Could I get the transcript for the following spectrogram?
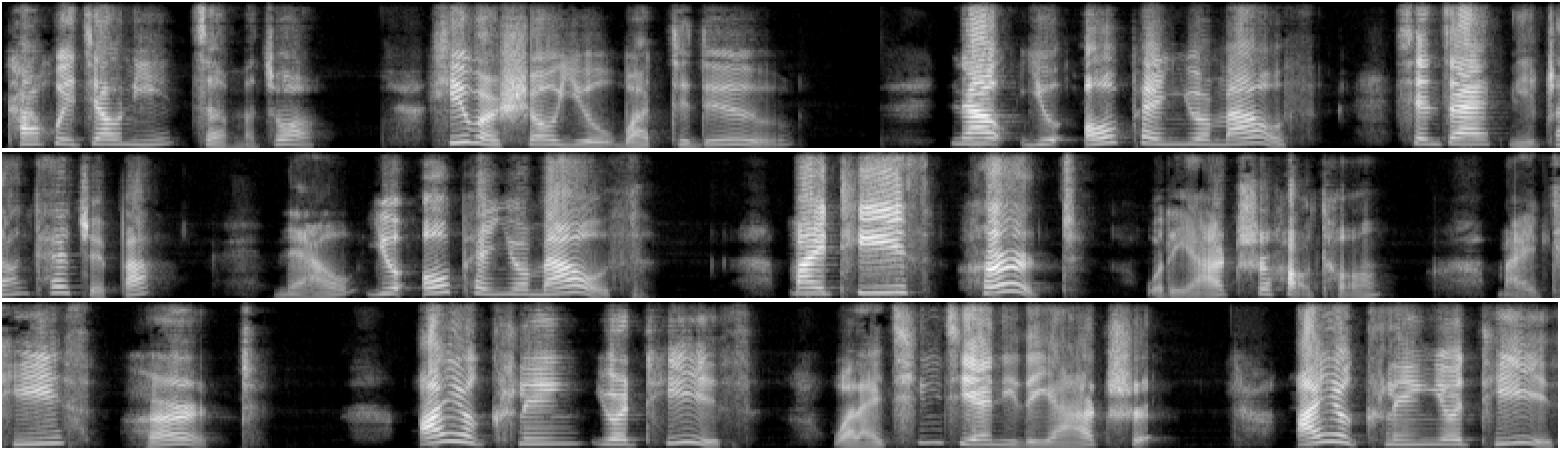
他会教你怎么做。He will show you what to do. Now you open your mouth. 现在你张开嘴巴。 Now you open your mouth. My teeth hurt. 我的牙齿好疼。My teeth hurt. I'll clean your teeth. 我来清洁你的牙齿。I'll clean your teeth.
